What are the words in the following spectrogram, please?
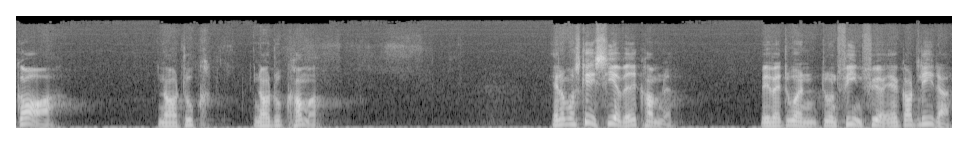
går, når du, når du kommer. Eller måske siger vedkommende, ved hvad, du er, en, du er en fin fyr, jeg kan godt lide dig,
